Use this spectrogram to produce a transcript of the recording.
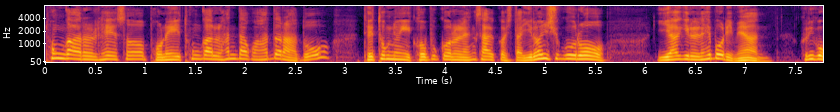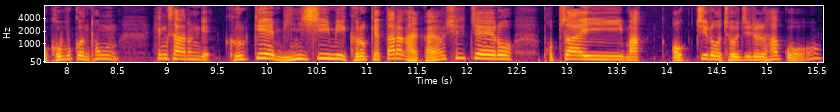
통과를 해서 본회의 통과를 한다고 하더라도 대통령이 거부권을 행사할 것이다. 이런 식으로 이야기를 해버리면 그리고 거부권 통 행사하는 게 그렇게 민심이 그렇게 따라갈까요? 실제로 법사위 막 억지로 저지를 하고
